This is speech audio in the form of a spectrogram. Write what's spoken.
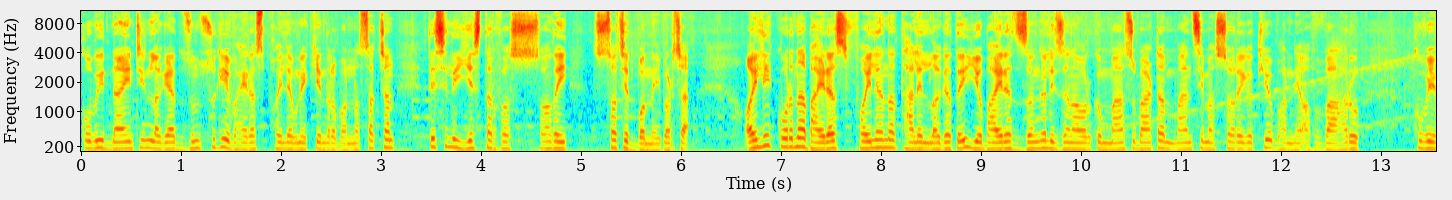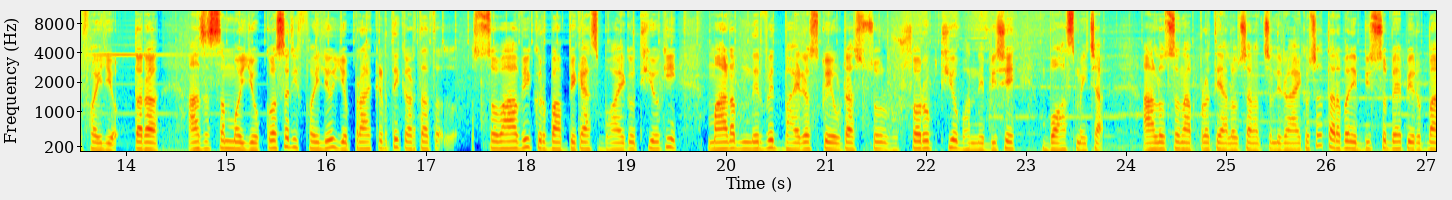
कोभिड नाइन्टिन लगायत जुनसुकै भाइरस फैल्याउने केन्द्र बन्न सक्छन् त्यसैले यसतर्फ सधैँ सचेत बन्नै पर्छ। अहिले कोरोना भाइरस फैलन थाले लगतै यो भाइरस जङ्गली जनावरको मासुबाट मान्छेमा सरेको थियो भन्ने अफवाहहरू खुबै फैलियो। तर आजसम्म यो कसरी फैलियो यो प्राकृतिक अर्थात् स्वाभाविक रूपमा विकास भएको थियो कि मानव निर्मित भाइरसको एउटा स्वरूप थियो भन्ने विषय बहसमै छ। आलोचना प्रतिआलोचना चलिरहेको छ तर पनि विश्वव्यापी रूपमा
